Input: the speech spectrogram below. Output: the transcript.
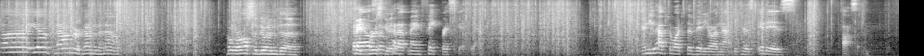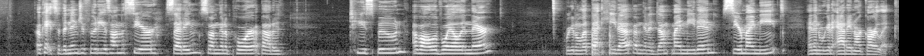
Uh, yeah, pound or a pound and a half. But we're also doing the But I fake also brisket. cut up my fake brisket, yeah. And you have to watch the video on that because it is awesome. Okay, so the Ninja Foodi is on the sear setting, so I'm going to pour about a teaspoon of olive oil in there. We're going to let that heat up. I'm going to dump my meat in, sear my meat, and then we're going to add in our garlic.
